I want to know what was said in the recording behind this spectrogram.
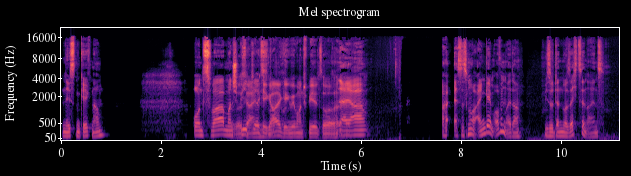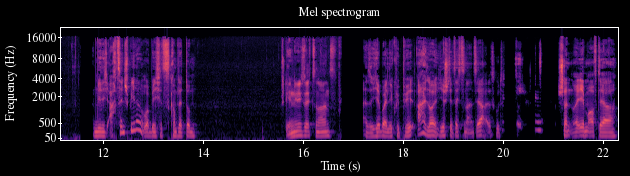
nächsten Gegner. Und zwar, man also spielt. Ist ja eigentlich jetzt egal, gegen wen man spielt. So. Ja, ja. Aber es ist nur ein Game offen, Alter. Wieso denn nur 16-1? Haben die nicht 18 Spiele oder bin ich jetzt komplett dumm? Stehen die nicht 16-1? Also hier bei Liquid. Ah, lol, hier steht 16-1. Ja, alles gut. Stand nur eben auf der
